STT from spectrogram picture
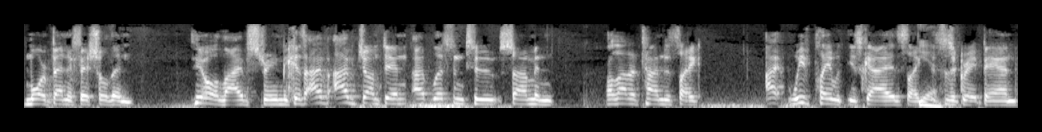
more beneficial than you know a live stream because I've I've jumped in, I've listened to some, and a lot of times it's like. I, we've played with these guys. Like Yeah. this is a great band.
